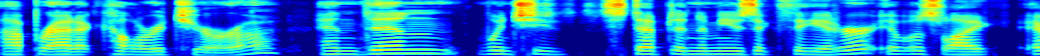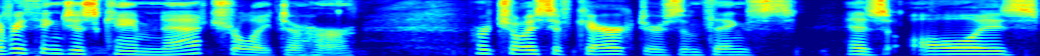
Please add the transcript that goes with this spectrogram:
operatic coloratura. And then when she stepped into music theater, it was like everything just came naturally to her. Her choice of characters and things has always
